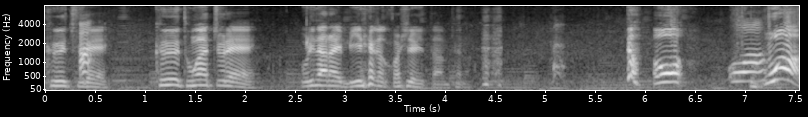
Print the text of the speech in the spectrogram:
그 줄에 그 동아줄에 우리나라의 미래가 걸려있다 한편아 야! 어! 우와. 우와!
